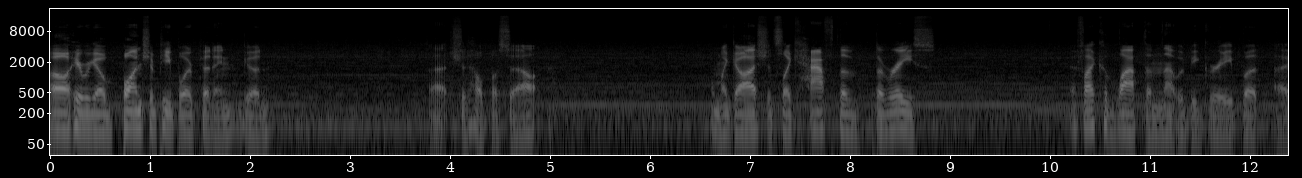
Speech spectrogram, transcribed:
Oh, here we go. Bunch of people are pitting. Good. That should help us out. Oh my gosh, it's like half the, the race. If I could lap them, that would be great, but I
